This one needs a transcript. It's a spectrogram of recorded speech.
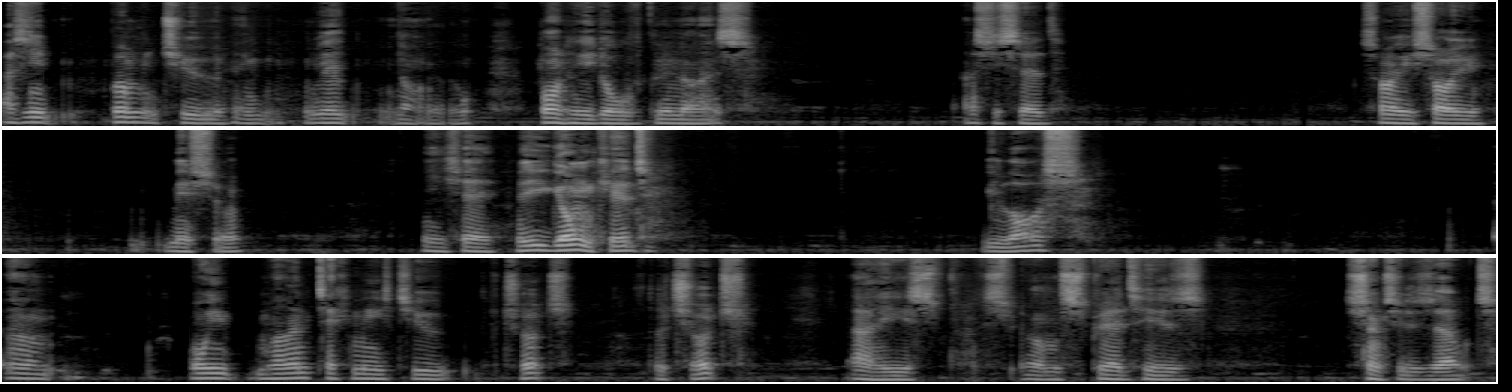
as he bumped into a no, one who door with green eyes. As he said, Sorry, sorry, mister. He said, Where you going, kid? You lost? Um, will you mind taking me to the church? The church? And he um, spread his senses out.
